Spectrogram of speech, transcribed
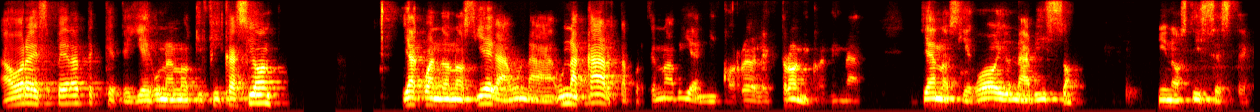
Ahora espérate que te llegue una notificación ya cuando nos llega una, una carta, porque no había ni correo electrónico ni nada, ya nos llegó un aviso y nos dice este,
